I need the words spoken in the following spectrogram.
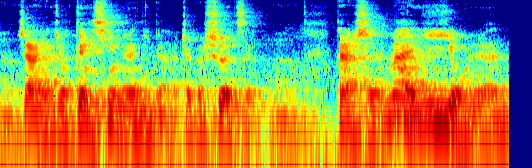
嗯这样也就更信任你的这个设计了。嗯但是万一有人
